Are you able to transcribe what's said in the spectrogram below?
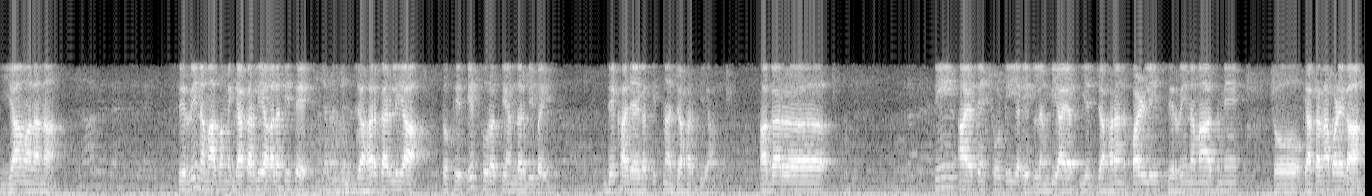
یا مولانا، سری نمازوں میں کیا کر لیا غلطی سے؟ جہر کر لیا۔ تو پھر اس صورت کے اندر بھی بھائی دیکھا جائے گا کتنا جہر کیا۔ اگر تین آیتیں چھوٹی یا ایک لمبی آیت یہ جہرن پڑھ لی سری نماز میں، تو کیا کرنا پڑے گا؟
